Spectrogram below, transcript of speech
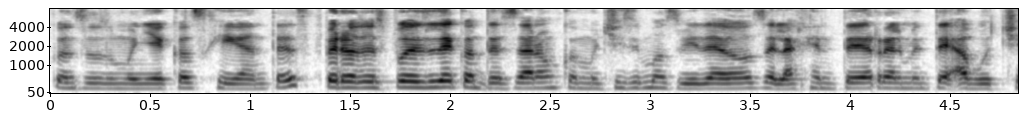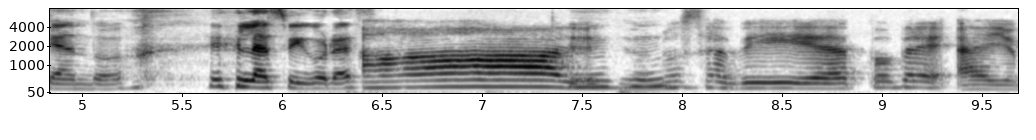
con sus muñecos gigantes. Pero después le contestaron con muchísimos videos de la gente realmente abucheando las figuras. Ah, yo no sabía, pobre, ay,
